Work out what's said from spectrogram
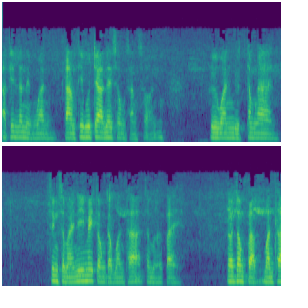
อาทิตย์ละหนึ่งวัน ตามที่พระเจ้าได้ทรงสั่งสอน คือวันหยุดทำงาน ซึ่งสมัยนี้ไม่ตรงกับวันพระเสมอไป ก็ต้องปรับวันพระ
